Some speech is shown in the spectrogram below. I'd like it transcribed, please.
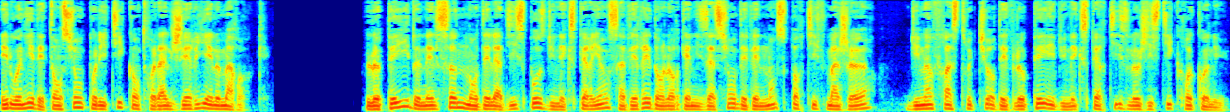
éloigné des tensions politiques entre l'Algérie et le Maroc. Le pays de Nelson Mandela dispose d'une expérience avérée dans l'organisation d'événements sportifs majeurs, d'une infrastructure développée et d'une expertise logistique reconnue.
